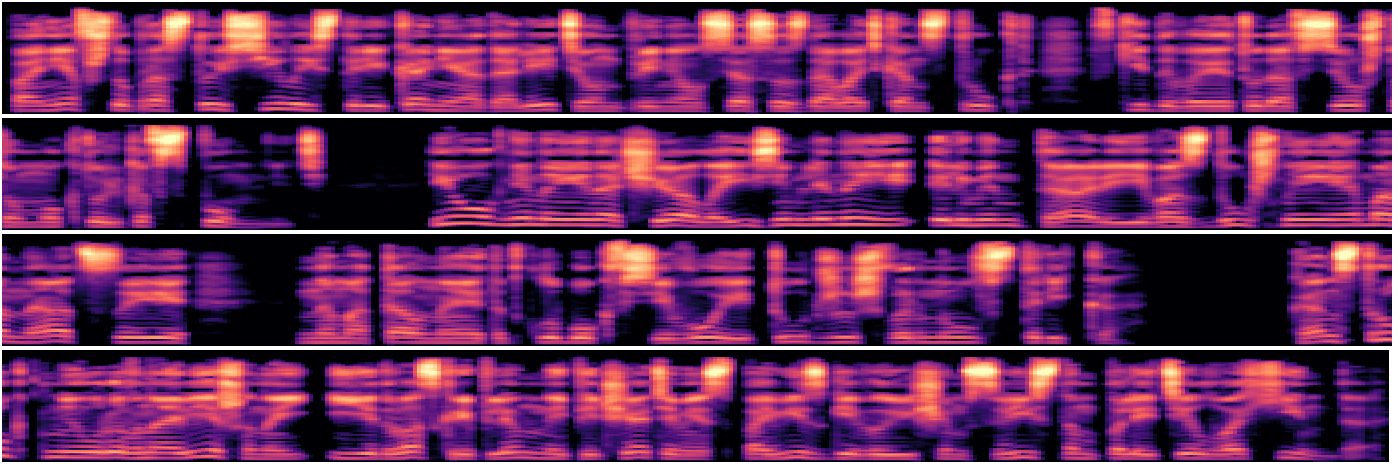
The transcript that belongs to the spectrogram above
Поняв, что простой силой старика не одолеть, он принялся создавать конструкт, вкидывая туда все, что мог только вспомнить. И огненные начала, и земляные элементали, и воздушные эманации. Намотал на этот клубок всего и тут же швырнул в старика. Конструкт неуравновешенный и едва скрепленный печатями с повизгивающим свистом полетел в Ахинда.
